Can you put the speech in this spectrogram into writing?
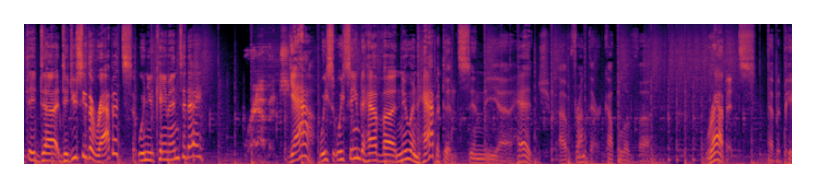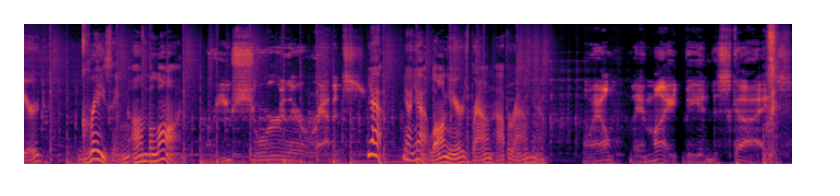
did uh, did you see the rabbits when you came in today? Rabbits? Yeah, we, we seem to have uh, new inhabitants in the uh, hedge out front there. A couple of uh, rabbits have appeared, grazing on the lawn. Are you sure they're rabbits? Yeah, yeah, yeah. Long ears, brown, hop around, you know. Well, they might be in disguise.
